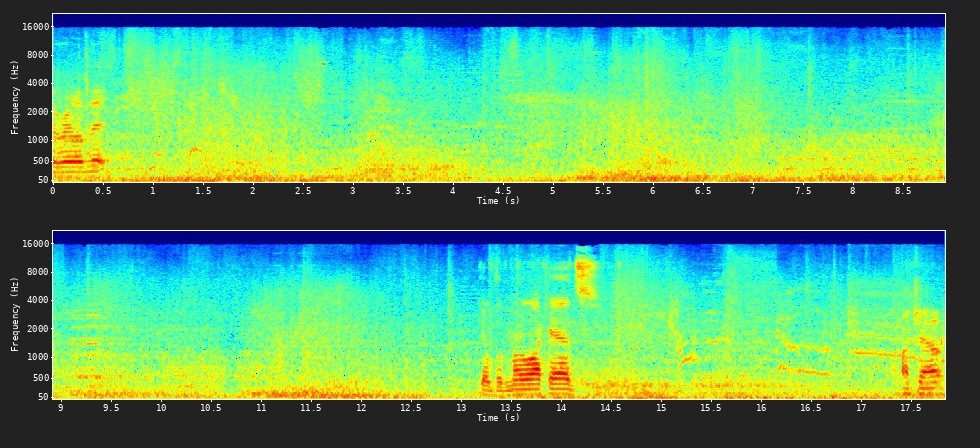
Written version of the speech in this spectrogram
Over a little bit. Kill the Murloc ads. Watch out.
